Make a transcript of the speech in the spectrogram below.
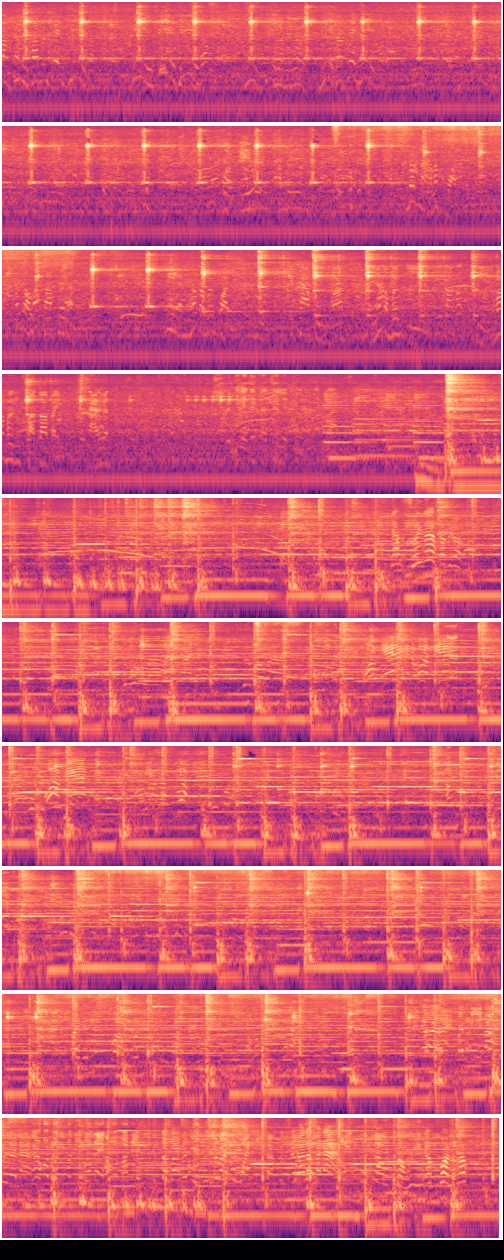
ครับพี่ครับมันเต้นพี่ครับพี่พี่พี่ครันี่ครับเต้นพี่ขวดไหนเบื้องหน้าแล้วขวดเขาจอมาครับเลยอะนี่อันนี้ากับเบื้องขวดเก็บชาปุ่มวะนี่เขากัเบื้องอีนี่ว่าเบื้องขวดต่อไปหนาเลยเป็นนี่เลยจะเฉลี่ย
